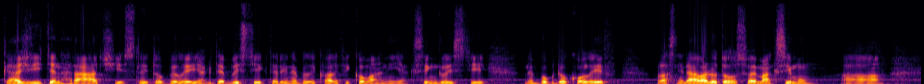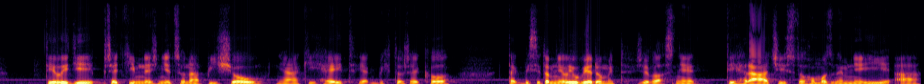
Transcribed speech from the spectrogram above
každý ten hráč, jestli to byli jak deblisti, kteří nebyli kvalifikováni, jak singlisti nebo kdokoliv, vlastně dává do toho své maximum. A ty lidi předtím, než něco napíšou, nějaký hate, jak bych to řekl, tak by si to měli uvědomit, že vlastně ty hráči z toho moc nemějí a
